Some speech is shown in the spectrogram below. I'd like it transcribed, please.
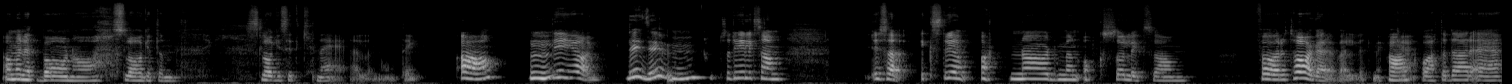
ja, men ett barn har slagit, en, slagit sitt knä eller någonting. Ja, Mm. det är jag. Det är du. Mm. Så det är liksom jag är så här, extrem örtnörd men också liksom företagare väldigt mycket. Ja. Och att det där är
